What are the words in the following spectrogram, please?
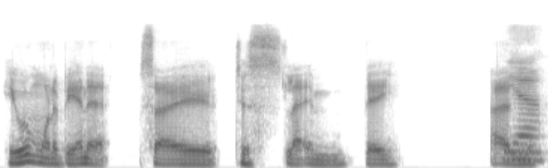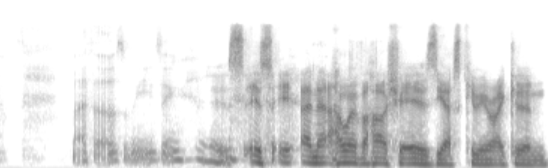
he wouldn't want to be in it, so just let him be. And yeah, I thought it was amazing. it's it's it, and however harsh it is, yes, Kimi Raikkonen,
